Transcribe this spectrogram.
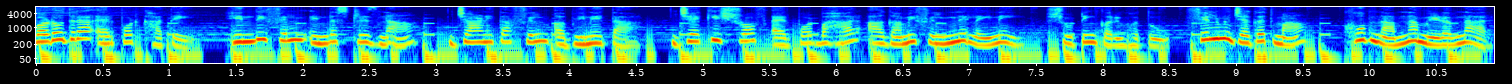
વડોદરા એરપોર્ટ ખાતે હિન્દી ફિલ્મ ઇન્ડસ્ટ્રીઝના જાણીતા ફિલ્મ અભિનેતા જેકી શ્રોફ એરપોર્ટ બહાર આગામી ફિલ્મને લઈને શૂટિંગ કર્યું હતું. ફિલ્મ જગતમાં ખૂબ નામના મેળવનાર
